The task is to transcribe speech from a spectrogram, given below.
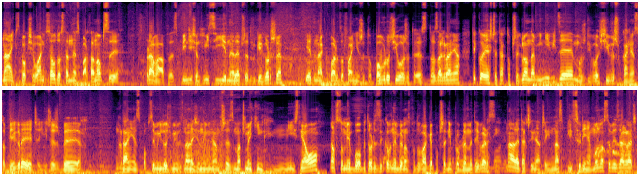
Na Xboxie One są dostępne Spartanopsy. Brawa, to jest 50 misji, jedne lepsze, drugie gorsze. Jednak bardzo fajnie, że to powróciło, że to jest do zagrania. Tylko jeszcze tak to przeglądam i nie widzę możliwości wyszukania sobie gry, czyli czyżby granie z obcymi ludźmi znalezionymi nam przez matchmaking nie istniało. No w sumie byłoby to ryzykowne biorąc pod uwagę poprzednie problemy tej wersji. No ale tak czy inaczej, na split screenie można sobie zagrać,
